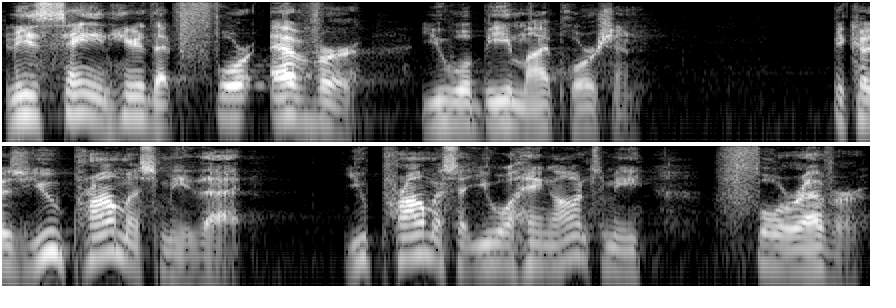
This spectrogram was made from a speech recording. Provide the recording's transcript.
And he's saying here that forever you will be my portion. Because you promise me that. You promise that you will hang on to me forever.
